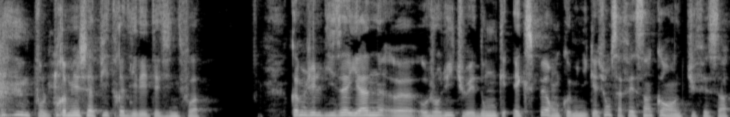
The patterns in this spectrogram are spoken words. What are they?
pour le premier chapitre d'Il était une fois. Comme je le disais, Yann, euh, aujourd'hui tu es donc expert en communication. Ça fait cinq ans hein, que tu fais ça,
